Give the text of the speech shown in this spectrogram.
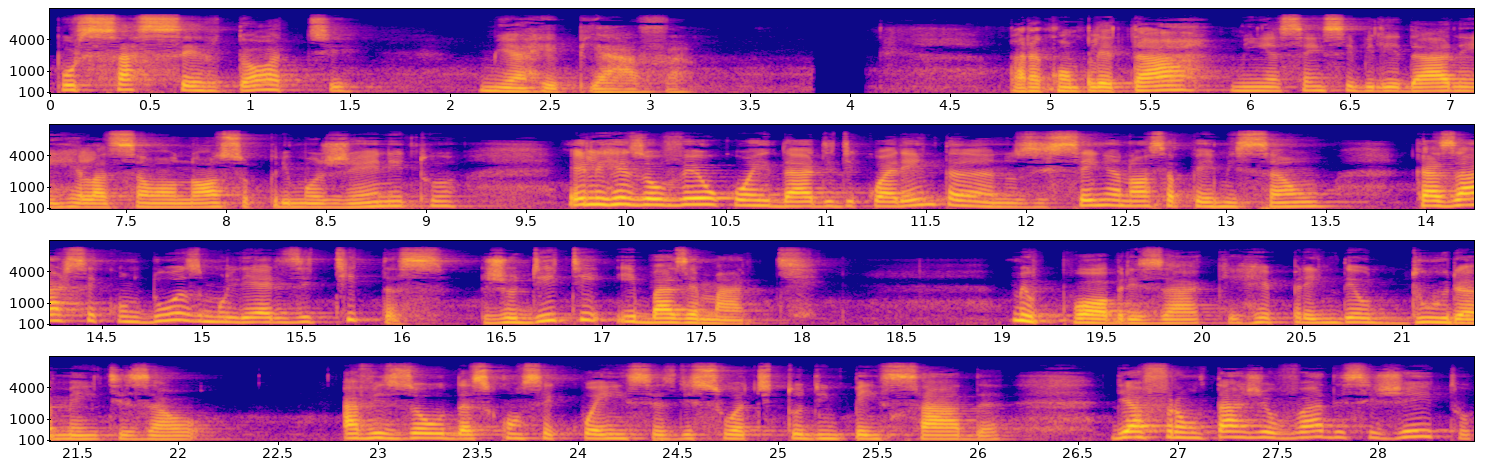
por sacerdote, me arrepiava. Para completar minha sensibilidade em relação ao nosso primogênito, ele resolveu, com a idade de 40 anos e sem a nossa permissão, casar-se com duas mulheres hititas, Judite e Basemate. Meu pobre Isaac repreendeu duramente Isaú, avisou das consequências de sua atitude impensada, de afrontar Jeová desse jeito,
